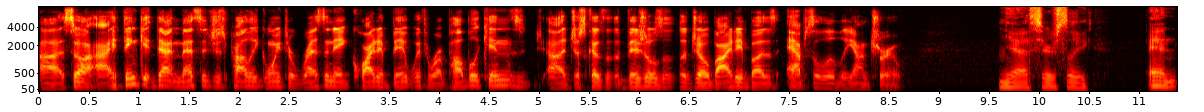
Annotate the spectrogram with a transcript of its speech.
Uh, so I think that message is probably going to resonate quite a bit with Republicans, uh, just because of the visuals of the Joe Biden, is absolutely untrue. Yeah, seriously, and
